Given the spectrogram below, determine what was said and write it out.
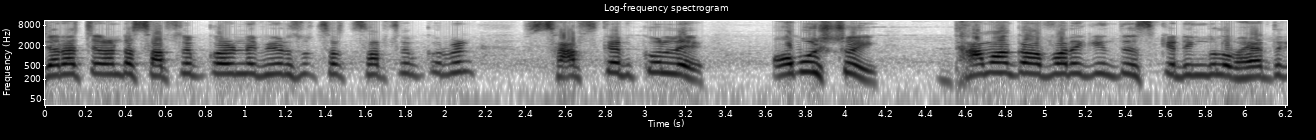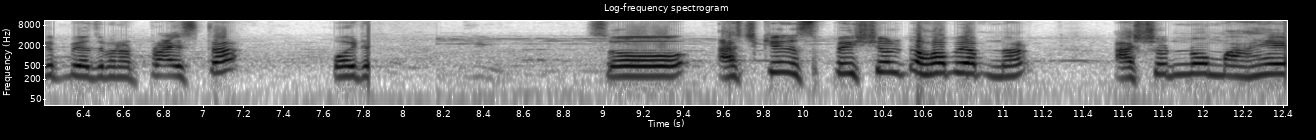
যারা চ্যানেলটা সাবস্ক্রাইব করেন না ভিডিও সাবস্ক্রাইব করবেন। সাবস্ক্রাইব করলে অবশ্যই ধামাকা অফারে কিন্তু স্কেটিংগুলো ভাইয়ার থেকে পেয়ে যাবেন। আর প্রাইসটা ওইটা সো আজকের স্পেশালটা হবে আপনার আসন্ন মাহে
